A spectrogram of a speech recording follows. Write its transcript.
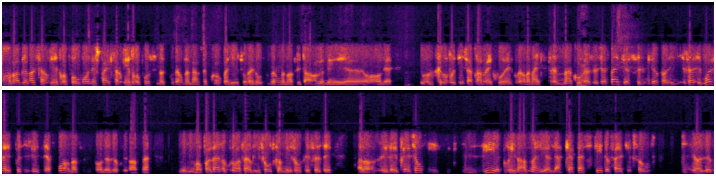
probablement que ça reviendra pas, on espère que ça reviendra pas sur notre gouvernement. Ça pourra revenir sur un autre gouvernement plus tard, mais euh, on est, comme je vous dis, ça prendrait un, gouvernement extrêmement courageux. J'espère que celui-là, moi, j'ai de l'espoir dans celui qu'on a là présentement. Ils m'ont pas l'air de vouloir faire les choses comme les autres les faisaient. Alors, j'ai l'impression qu'il, lui, présentement, il a la capacité de faire quelque chose, puis il a le,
